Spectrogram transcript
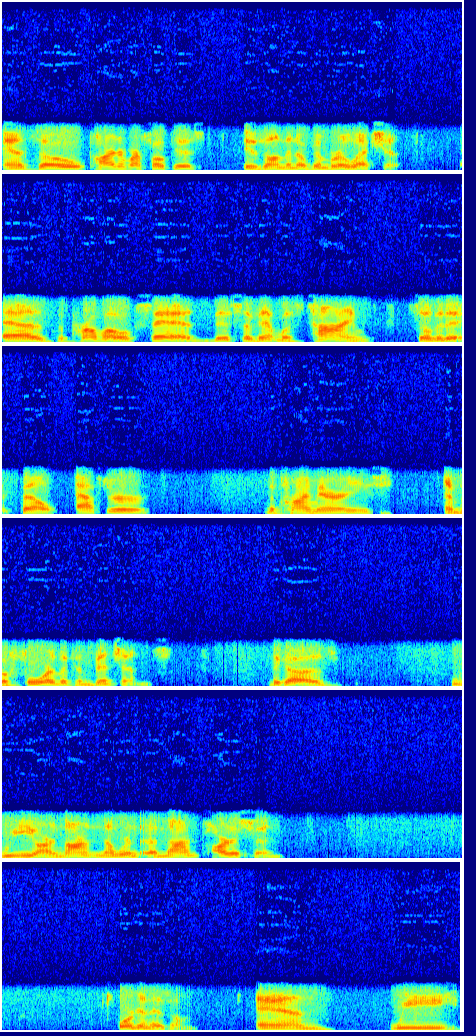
And so part of our focus is on the November election. As the promo said, this event was timed so that it fell after the primaries and before the conventions because we are non we're a nonpartisan organism and we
